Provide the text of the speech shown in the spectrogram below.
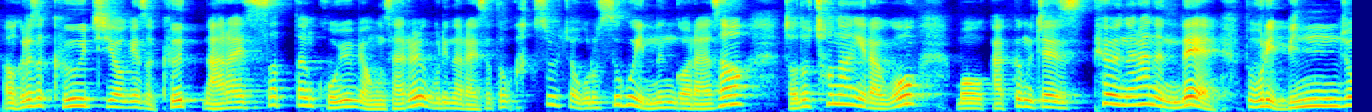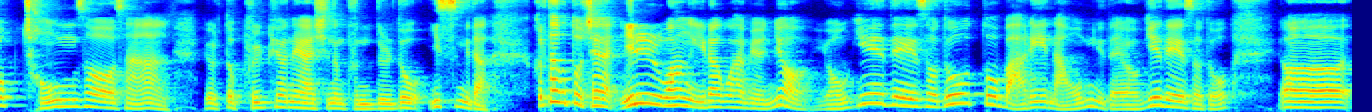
어, 그래서 그 지역에서 그 나라에서 썼던 고유 명사를 우리나라에서도 학술적으로 쓰고 있는 거라서 저도 천황이라고 뭐 가끔 이제 표현을 하는데 또 우리 민족 정서상 이걸 또 불편해 하시는 분들도 있습니다. 그렇다고 또 제가 일왕이라고 하면요. 여기에 대해서도 또 말이 나옵니다. 여기에 대해서도 어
